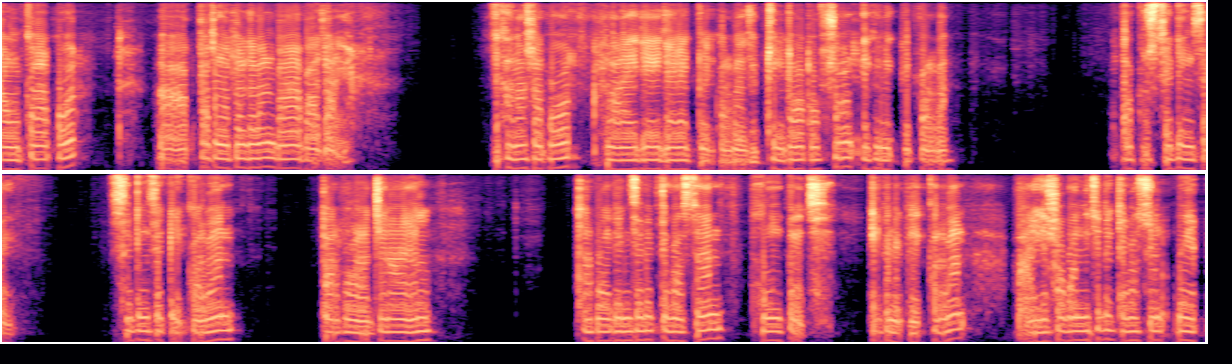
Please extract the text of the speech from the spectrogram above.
ডাউনলোড করার পর প্রথমে চলে যাবেন বা বাজারে। এখানে আসার পর আপনারা এই যে জায়গায় ক্লিক করবেন থ্রি ডট অপশন এখানে ক্লিক করবেন। তারপর সেটিংসে সেটিংসে ক্লিক করবেন। তারপর জেনারেল তারপর এখানে নিচে দেখতে পাচ্ছেন হোম পেজ এখানে ক্লিক করবেন। আর এই সবার নিচে দেখতে পাচ্ছেন ওয়েব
